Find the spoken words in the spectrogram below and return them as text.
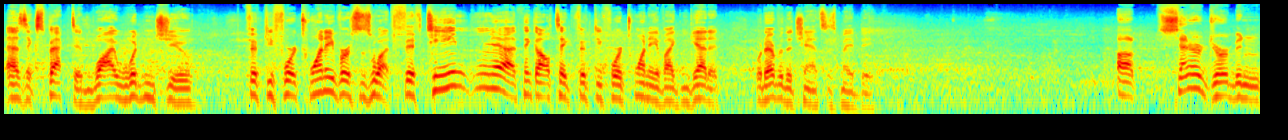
as expected. Why wouldn't you? 54.20 versus what? 15? Yeah, I think I'll take 54.20 if I can get it, whatever the chances may be. Uh, Senator Durbin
